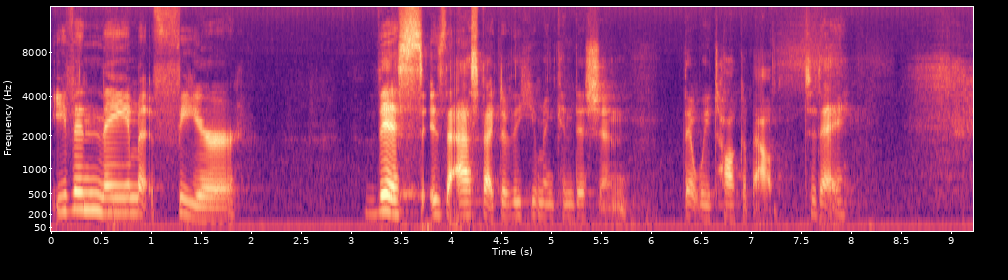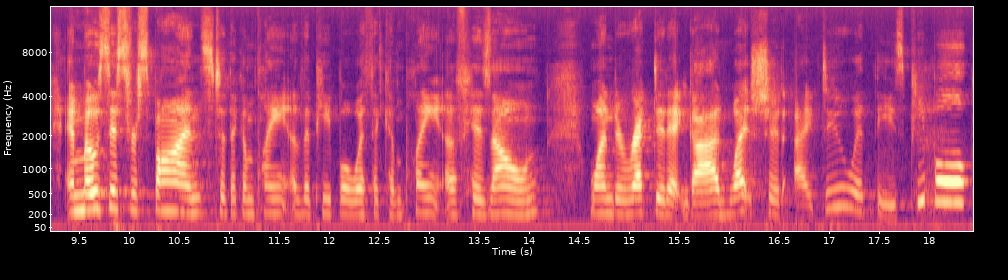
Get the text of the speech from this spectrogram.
even name fear. This is the aspect of the human condition that we talk about today. And Moses responds to the complaint of the people with a complaint of his own, one directed at God. What should I do with these people?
